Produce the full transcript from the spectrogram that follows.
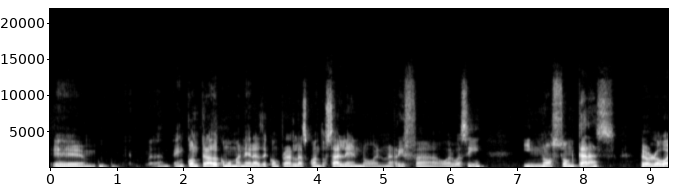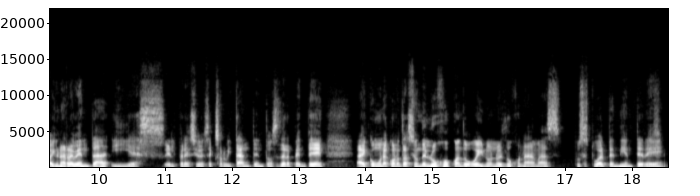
eh, he encontrado como maneras de comprarlas cuando salen o en una rifa o algo así, y no son caras, pero luego hay una reventa y es el precio es exorbitante, entonces de repente hay como una connotación de lujo cuando, güey, no, no es lujo nada más, pues estuvo al pendiente de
